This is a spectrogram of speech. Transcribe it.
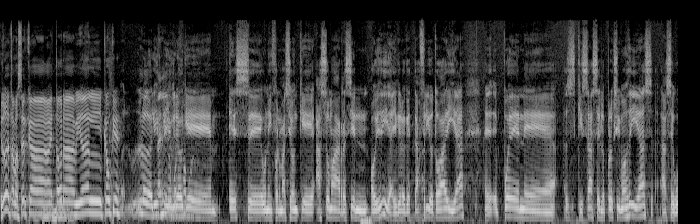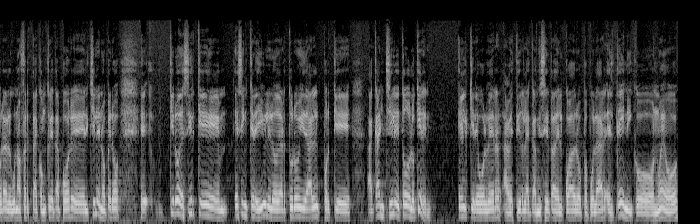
¿Y dónde está más cerca a esta hora Vidal Cauque? Lo de Olimpia Danilo, yo creo favor. que es eh, una información que asoma recién hoy día. Yo creo que está frío todavía. Eh, pueden eh, quizás en los próximos días asegurar alguna oferta concreta por eh, el chileno, pero eh, quiero decir que es increíble lo de Arturo Vidal porque acá en Chile todo lo quieren. Él quiere volver a vestir la camiseta del cuadro popular. El técnico nuevo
